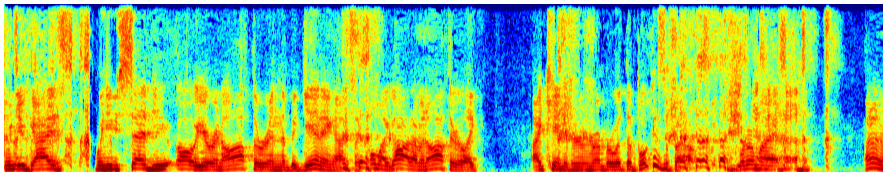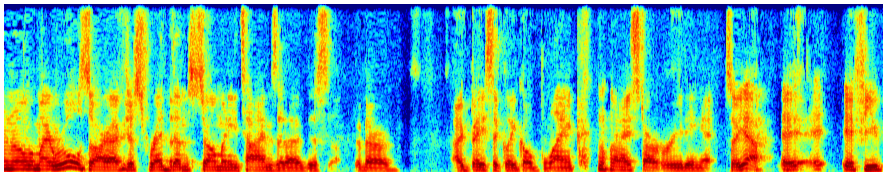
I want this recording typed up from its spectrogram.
when you guys when you said you oh you're an author in the beginning, I was like oh my god I'm an author. Like I can't even remember what the book is about. What are my I don't know what my rules are. I've just read them so many times that I've just they're I basically go blank when I start reading it. So yeah, if you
